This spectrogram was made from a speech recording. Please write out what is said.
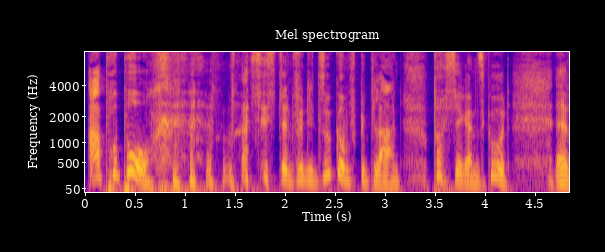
Apropos, was ist denn für die Zukunft geplant? Passt ja ganz gut. Äh,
